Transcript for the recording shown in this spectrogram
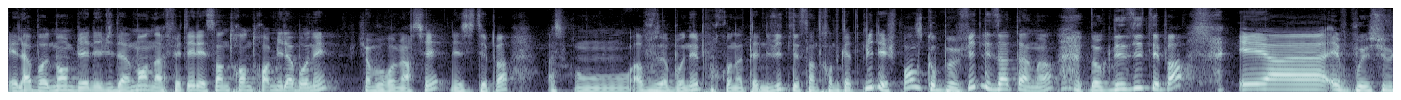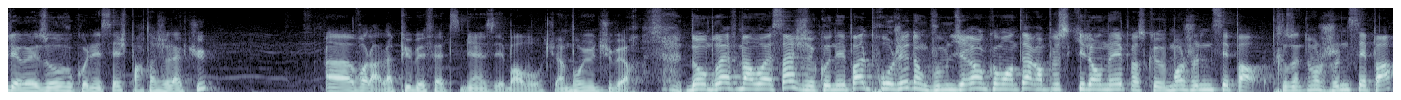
Et l'abonnement, bien évidemment, on a fêté les 133 000 abonnés. Je tiens à vous remercier. N'hésitez pas à, vous abonner pour qu'on atteigne vite les 134 000. Et je pense qu'on peut vite les atteindre. Hein. Donc n'hésitez pas. Et, euh, et, vous pouvez suivre les réseaux, vous connaissez, je partage l'actu. Euh, voilà, la pub est faite, c'est bien aisé, bravo, tu es un bon youtubeur. Donc bref, ma ça, je connais pas le projet, donc vous me direz en commentaire un peu ce qu'il en est, parce que moi je ne sais pas, très honnêtement je ne sais pas.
